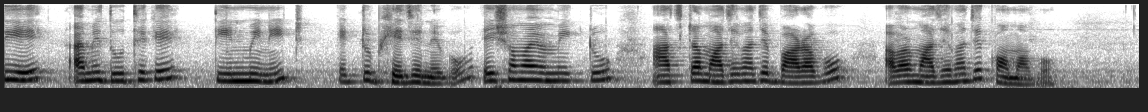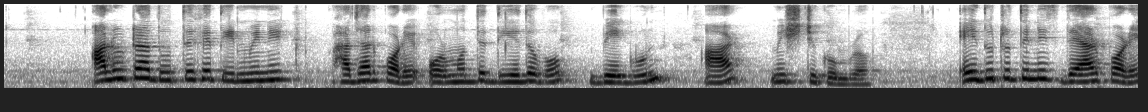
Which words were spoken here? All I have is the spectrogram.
দিয়ে আমি দু থেকে তিন মিনিট একটু ভেজে নেব। এই সময় আমি একটু আঁচটা মাঝে মাঝে বাড়াবো, আবার মাঝে মাঝে কমাবো। আলুটা দু থেকে তিন মিনিট ভাজার পরে ওর মধ্যে দিয়ে দেবো বেগুন আর মিষ্টি কুমড়ো। এই দুটো জিনিস দেওয়ার পরে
